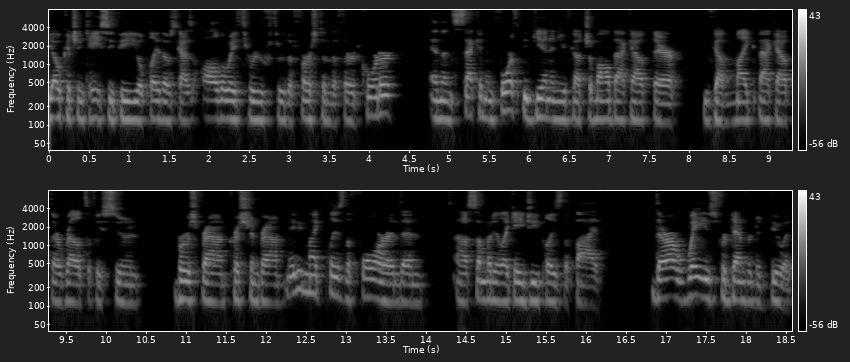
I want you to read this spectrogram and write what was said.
Jokic and KCP. You'll play those guys all the way through through the first and the third quarter. And then second and fourth begin, and you've got Jamal back out there. You've got Mike back out there relatively soon. Bruce Brown, Christian Braun. Maybe Mike plays the four, and then uh, somebody like AG plays the five. There are ways for Denver to do it.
